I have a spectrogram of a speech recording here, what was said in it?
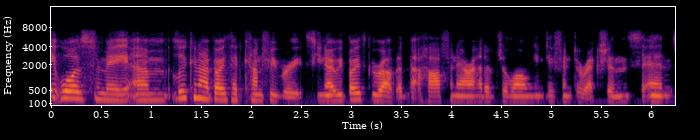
It was for me. Um, Luke and I both had country roots. You know, we both grew up about half an hour out of Geelong in different directions. And,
